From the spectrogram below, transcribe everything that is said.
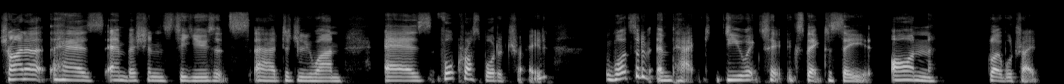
China has ambitions to use its uh, digital yuan as for cross-border trade. What sort of impact do you ex- expect to see on global trade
